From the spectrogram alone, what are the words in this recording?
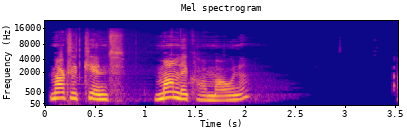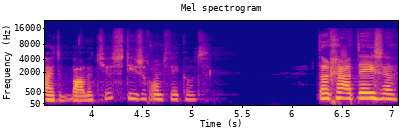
Maakt het kind mannelijke hormonen uit de balletjes die zich ontwikkelt, dan gaat deze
